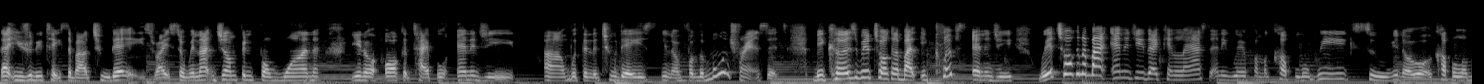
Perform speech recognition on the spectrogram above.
that usually takes about two days, right? So we're not jumping from one, you know, archetypal energy um, within the two days, you know, from the moon transits. Because we're talking about eclipse energy, we're talking about energy that can last anywhere from a couple of weeks to, you know, a couple of,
